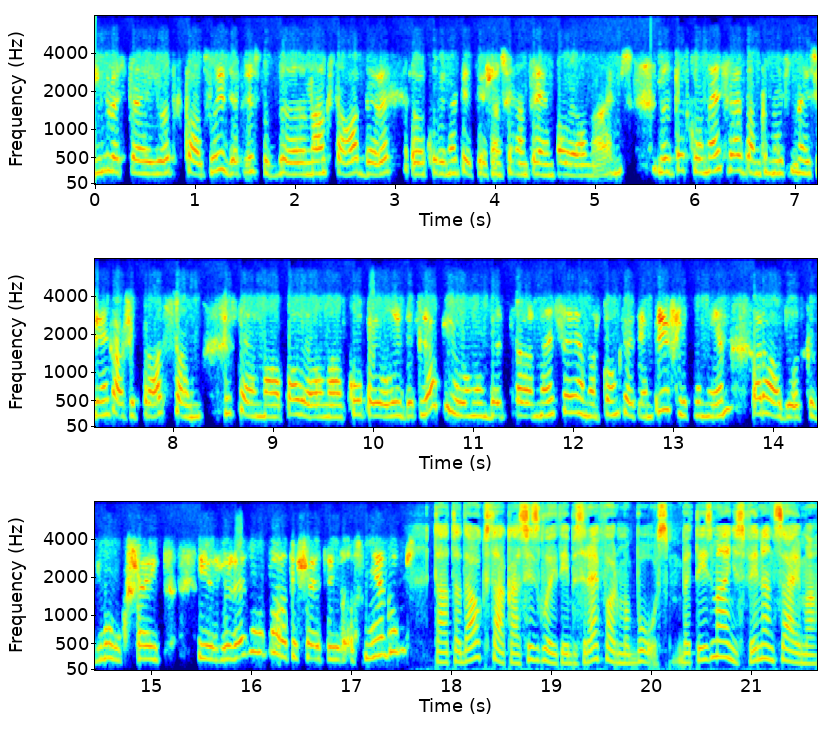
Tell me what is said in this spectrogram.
investējot kādus līdzekļus, tad uh, nāks tā atdeve, uh, kur ir nepieciešams finansējuma palielinājums. Bet tas, ko mēs redzam, ka mēs, mēs vienkārši prasam sistēmā palielināt kopējo līdzekļu apjomu, bet uh, mēs ejam ar konkrētiem priekšlikumiem, parādot, ka lūk, šeit ir rezultāti, šeit ir sniegums. Tā tad augstākās izglītības reforma būs, bet izmaiņas finansējumā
